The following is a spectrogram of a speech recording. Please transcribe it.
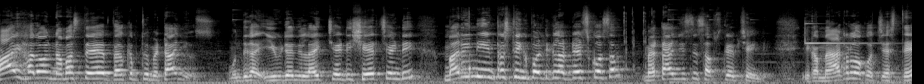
హాయ్ హలో నమస్తే వెల్కమ్ టు మెటా న్యూస్. ముందుగా ఈ వీడియోని లైక్ చేయండి షేర్ చేయండి. మరిన్ని ఇంట్రెస్టింగ్ పొలిటికల్ అప్డేట్స్ కోసం మెటా న్యూస్ని సబ్స్క్రైబ్ చేయండి. ఇక మ్యాటర్లోకి వచ్చేస్తే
